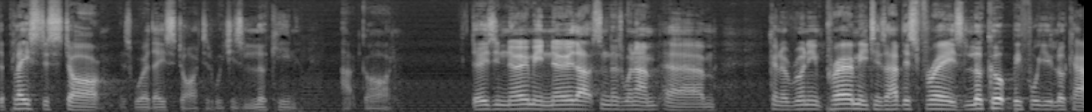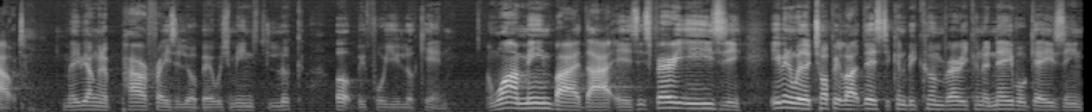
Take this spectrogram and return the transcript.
The place to start is where they started, which is looking at God. Those who know me know that sometimes when I'm um, kind of running prayer meetings, I have this phrase look up before you look out. Maybe I'm going to paraphrase a little bit, which means look up before you look in. And what I mean by that is it's very easy, even with a topic like this, it can become very kind of navel gazing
